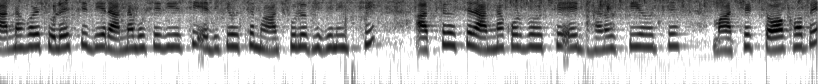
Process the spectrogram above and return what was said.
রান্নাঘরে চলে এসেছি, দিয়ে রান্না বসিয়ে দিয়েছি। এদিকে হচ্ছে মাছগুলো ভেজে নিচ্ছি। আজকে হচ্ছে রান্না করব হচ্ছে এই ঢ্যাঁড়স দিয়ে হচ্ছে মাছের টক হবে।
